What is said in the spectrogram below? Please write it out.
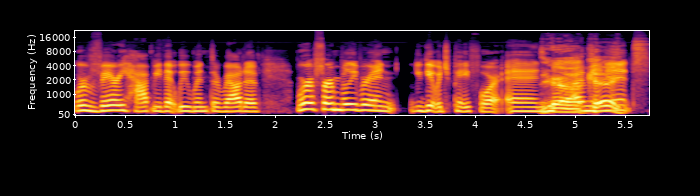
we're very happy that we went the route of we're a firm believer in you get what you pay for, and yeah, I mean it's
